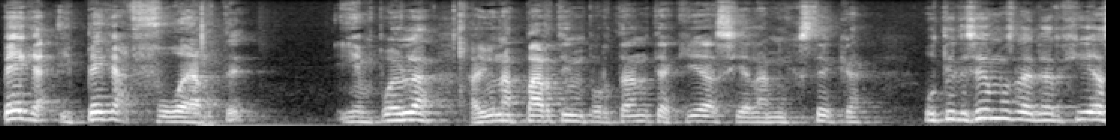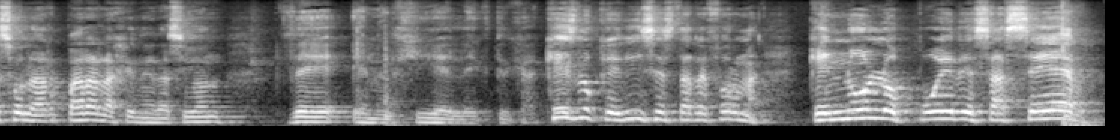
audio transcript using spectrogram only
pega y pega fuerte, y en Puebla hay una parte importante aquí hacia la Mixteca, utilicemos la energía solar para la generación de energía eléctrica. ¿Qué es lo que dice esta reforma? Que no lo puedes hacer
